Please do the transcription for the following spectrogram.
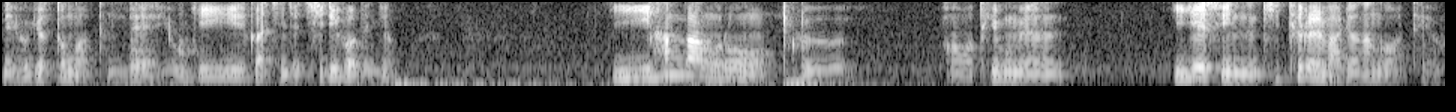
네 여기였던 것 같은데 여기가 진짜 질이거든요. 이 한 방으로 그 어, 떻게 보면 이길 수 있는 기틀을 마련한 것 같아요.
